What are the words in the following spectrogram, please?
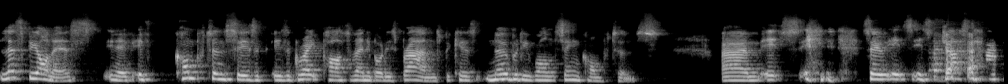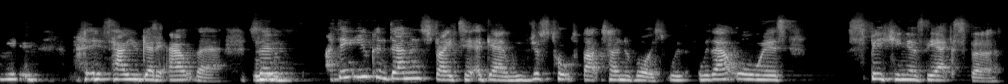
let's be honest, you know, if, if competence is a, is a great part of anybody's brand, because nobody wants incompetence. Um, it's so it's it's just how you it's how you get it out there. So mm-hmm. I think you can demonstrate it again. We've just talked about tone of voice with, without always speaking as the expert.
